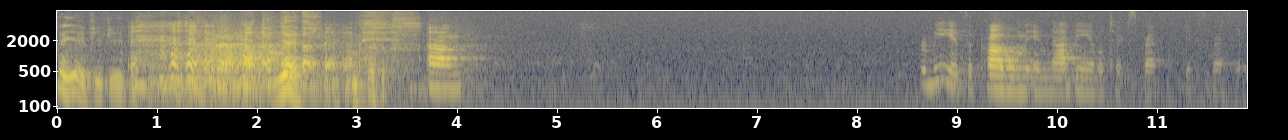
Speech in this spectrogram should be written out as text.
yeah, yeah. If, if, if, yes. Um, for me, it's a problem in not being able to express express it.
